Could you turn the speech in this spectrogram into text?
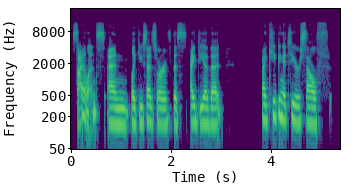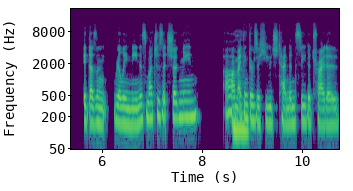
silence and like you said sort of this idea that by keeping it to yourself it doesn't really mean as much as it should mean um, mm-hmm. I think there's a huge tendency to try to,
